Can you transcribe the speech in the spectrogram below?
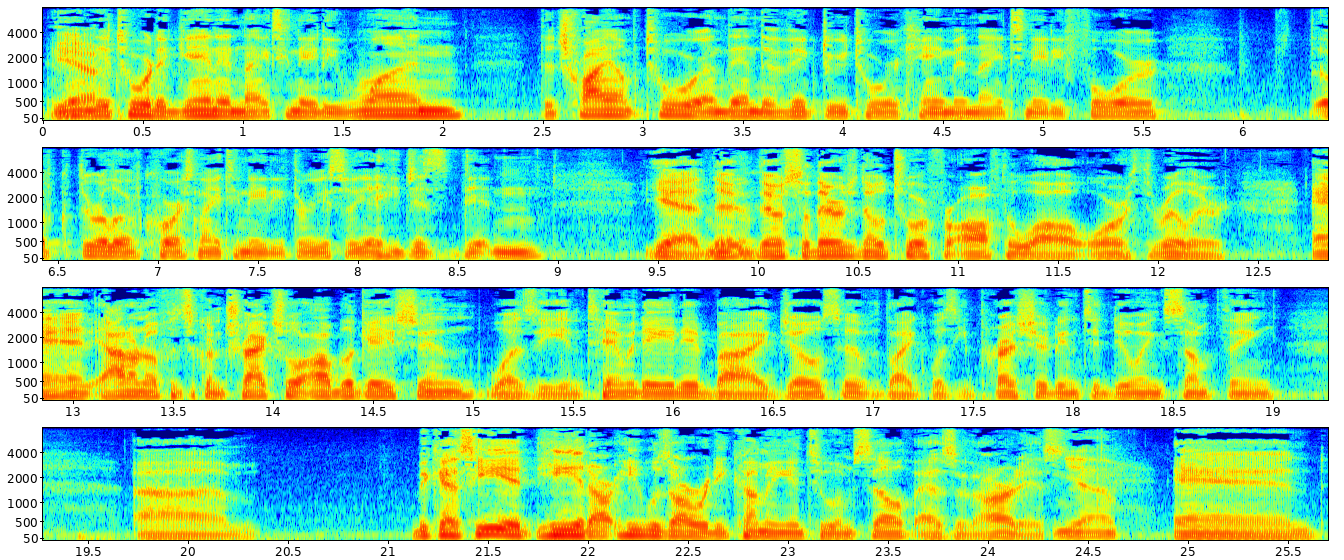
And Yeah. then they toured again in 1981, the Triumph Tour, and then the Victory Tour came in 1984. The Thriller, of course, 1983. So yeah, he just didn't. Yeah, there, there, so there was no tour for Off the Wall or Thriller. And I don't know if it's a contractual obligation. Was he intimidated by Joseph? Like, was he pressured into doing something? Um, because he had, he had, he was already coming into himself as an artist. Yeah. And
